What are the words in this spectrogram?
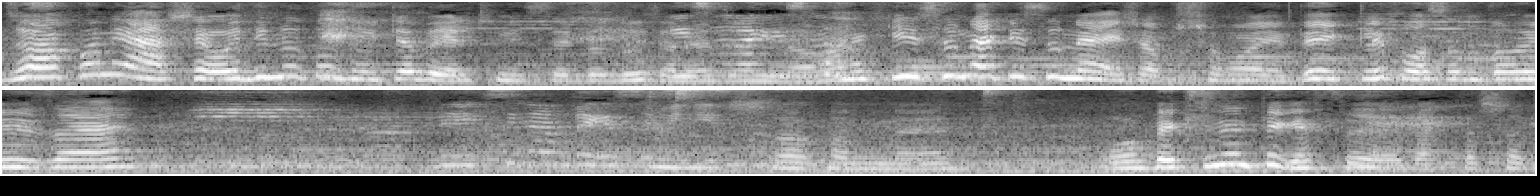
যখনই আসে ওই দিনও তো দুইটা বেল্ট নিচ্ছে তো দুইজনের জন্য। মানে কিছু না কিছু নেয় সব সময় দেখলে পছন্দ হয়ে যায়। তখন। ও ভ্যাকসিন গেছে ডাক্তার সাহেব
